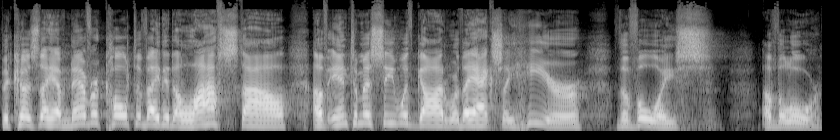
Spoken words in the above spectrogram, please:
Because they have never cultivated a lifestyle of intimacy with God where they actually hear the voice of the Lord.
